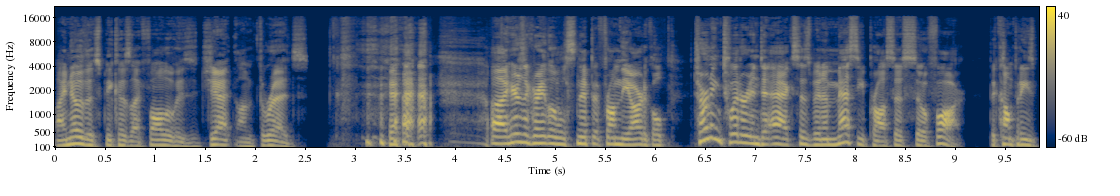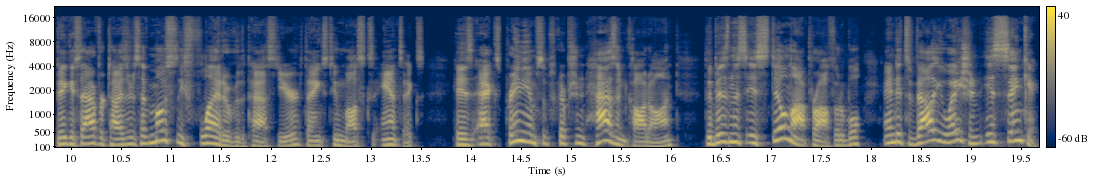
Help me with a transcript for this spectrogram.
I know this because I follow his jet on threads. uh, here's a great little snippet from the article. Turning Twitter into X has been a messy process so far. The company's biggest advertisers have mostly fled over the past year, thanks to Musk's antics. His X premium subscription hasn't caught on, the business is still not profitable, and its valuation is sinking.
